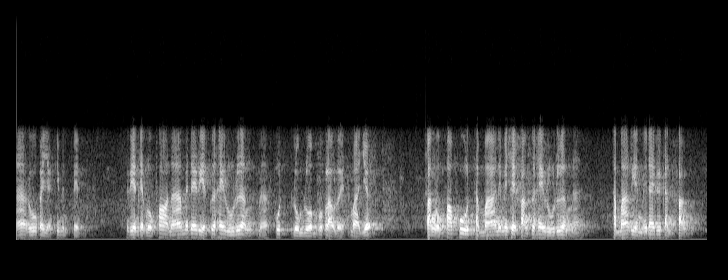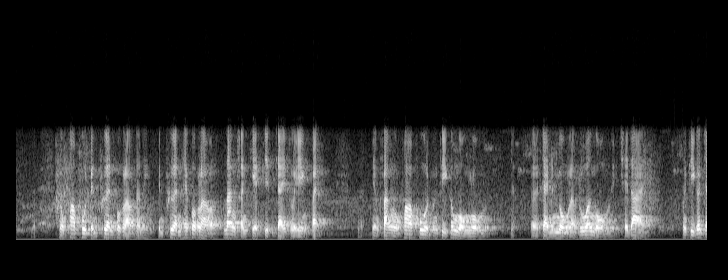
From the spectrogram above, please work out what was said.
นะ รู้ไปอย่างที่มันเป็น เรียนจากหลวงพ่อนะ ไม่ได้เรียนเพื่อให้รู้เรื่องนะพูดรวมๆพวกเราเลย มาเยอะ ฟังหลวงพ่อพูดธรรมะนี่ไม่ใช่ฟังเพื่อให้รู้เรื่องนะธรรมะเรียนไม่ได้ด้วยการฟัง หลวงพ่อพูดเป็นเพื่อนพวกเราท่านเองเป็นเพื่อนให้พวกเรานั่งสังเกตจิตใจตัวเองไปอย่างฟังหลวงพ่อพูดบางทีก็งงงงใจมันงงแล้วรู้ว่างงนี่ใช้ได้บางทีก็ใจ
